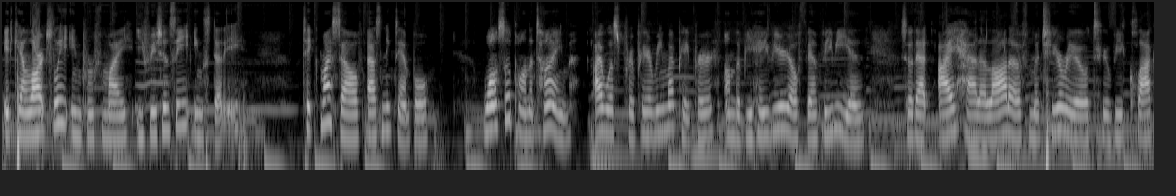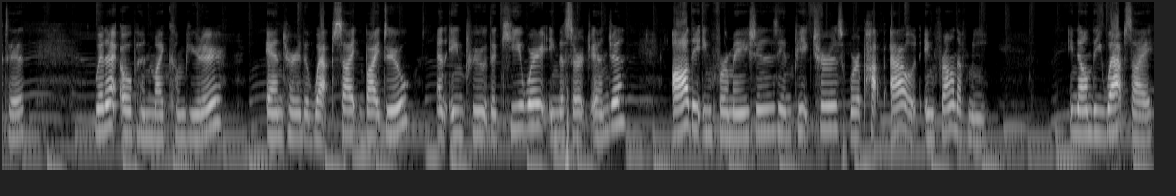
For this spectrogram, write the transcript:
it can largely improve my efficiency in study. Take myself as an example. Once upon a time, I was preparing my paper on the behavior of amphibian so that I had a lot of material to be collected. When I opened my computer, entered the website Baidu, and input the keyword in the search engine, all the informations and pictures were popped out in front of me. And on the website,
